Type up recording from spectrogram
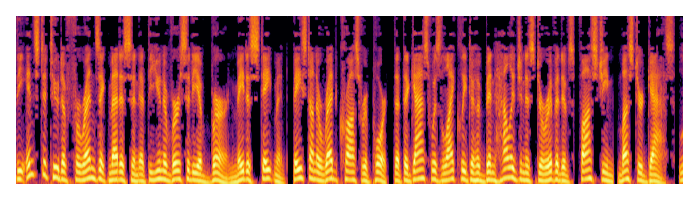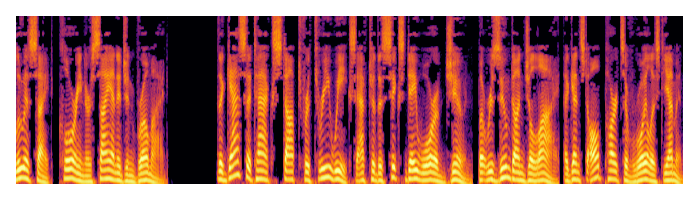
The Institute of Forensic Medicine at the University of Bern made a statement, based on a Red Cross report, that the gas was likely to have been halogenous derivatives, phosgene, mustard gas, lewisite, chlorine or cyanogen bromide. The gas attacks stopped for three weeks after the Six-Day War of June, but resumed on July, against all parts of Royalist Yemen.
